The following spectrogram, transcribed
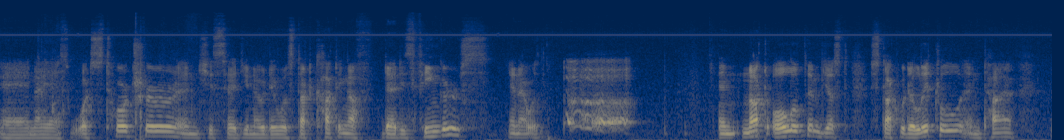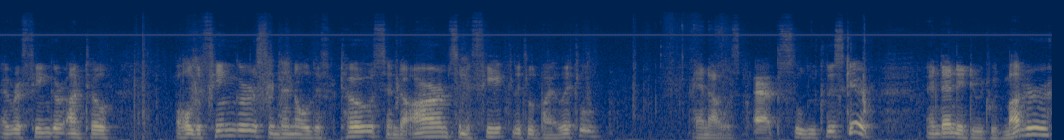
And i asked what's torture? And she said you know they will start cutting off daddy's fingers. And i was uh, and not all of them just start with a little and tie every finger until all the fingers and then all the toes and the arms and the feet little by little. And i was absolutely scared. And then they do it with mother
